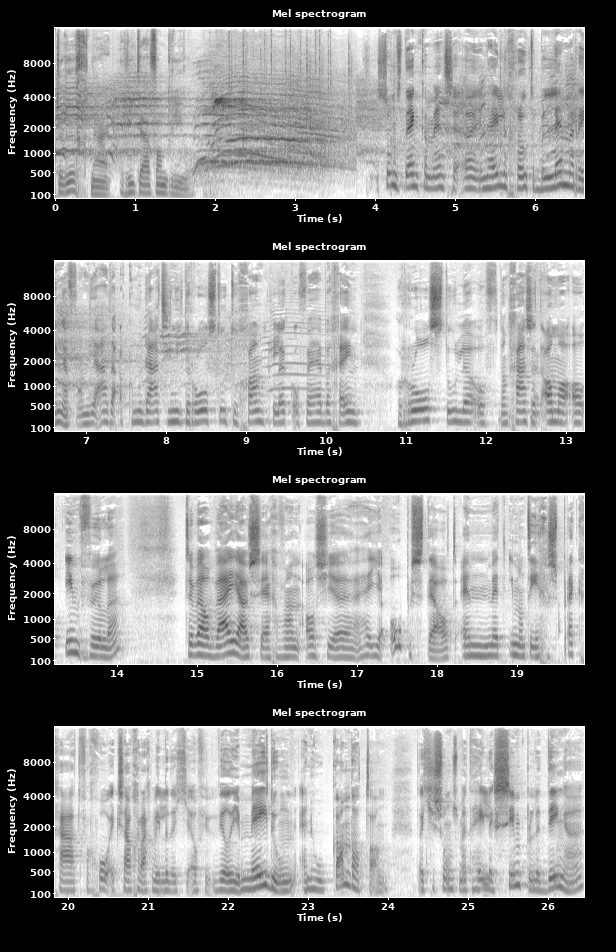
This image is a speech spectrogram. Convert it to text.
Terug naar Rita van Driel. Soms denken mensen uh, in hele grote belemmeringen van ja, de accommodatie is niet rolstoel toegankelijk of we hebben geen rolstoelen of dan gaan ze het allemaal al invullen. Terwijl wij juist zeggen van als je he, je openstelt en met iemand in gesprek gaat van goh, ik zou graag willen dat je of wil je meedoen en hoe kan dat dan? Dat je soms met hele simpele dingen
